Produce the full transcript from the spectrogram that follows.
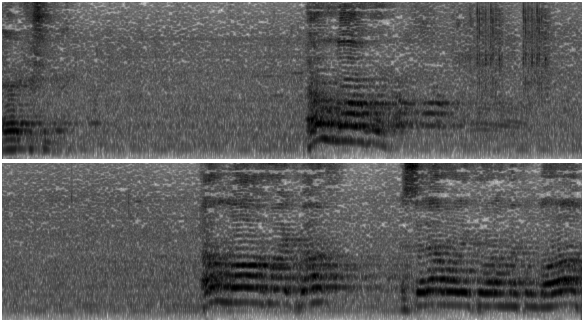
Eğer kişi diyor. Allahu Allahu Ekber. Esselamu Aleyküm ve Rahmetullah.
